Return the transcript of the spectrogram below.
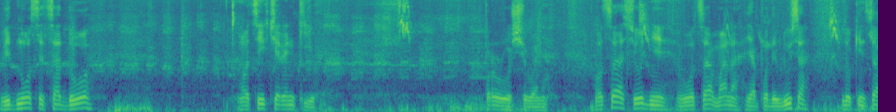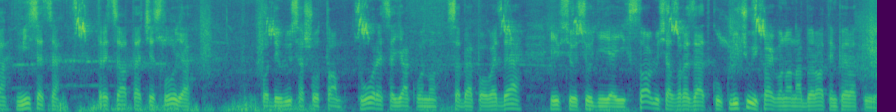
відноситься до оцих черенків пророщування. Оце сьогодні, оце в мене, я подивлюся до кінця місяця, 30 число, я подивлюся, що там твориться, як воно себе поведе. І все, сьогодні я їх ставлю, зараз розетку включу і хай воно набере температуру.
